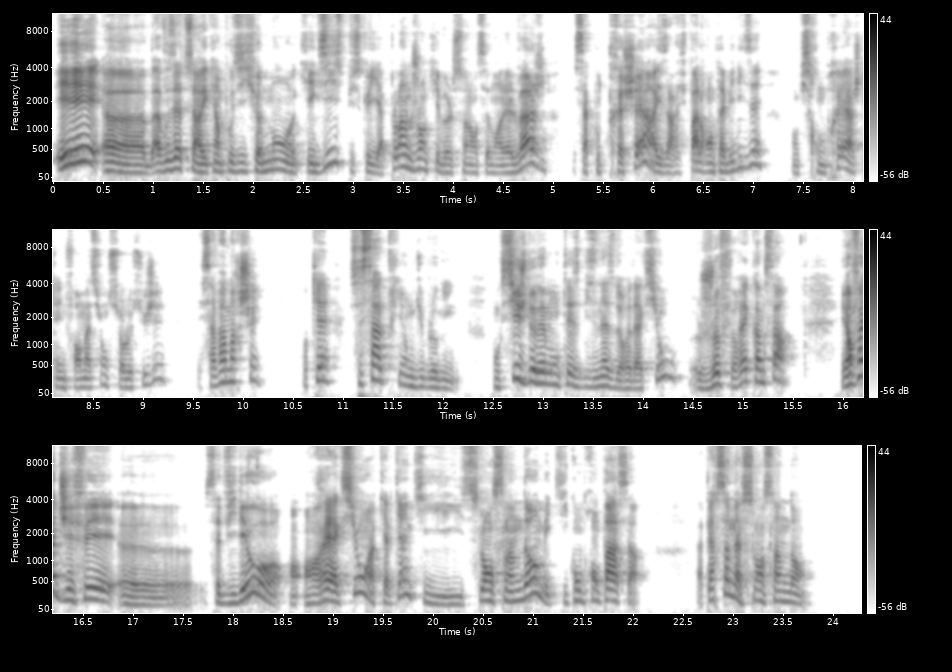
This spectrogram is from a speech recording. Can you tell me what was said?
Et euh, bah, vous êtes avec un positionnement qui existe, puisqu'il y a plein de gens qui veulent se lancer dans l'élevage, ça coûte très cher, ils n'arrivent pas à le rentabiliser. Donc ils seront prêts à acheter une formation sur le sujet. Et ça va marcher. Ok? C'est ça le triangle du blogging. Donc si je devais monter ce business de rédaction, je ferais comme ça. Et en fait, j'ai fait euh, cette vidéo en, en réaction à quelqu'un qui se lance là-dedans, mais qui comprend pas ça. La personne, elle se lance là-dedans.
